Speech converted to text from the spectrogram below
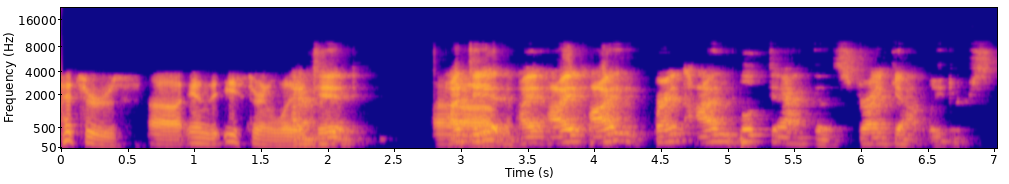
pitchers uh, in the Eastern League. I did. Uh, I did. I, I, I, Brent, I looked at the strikeout leaders.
